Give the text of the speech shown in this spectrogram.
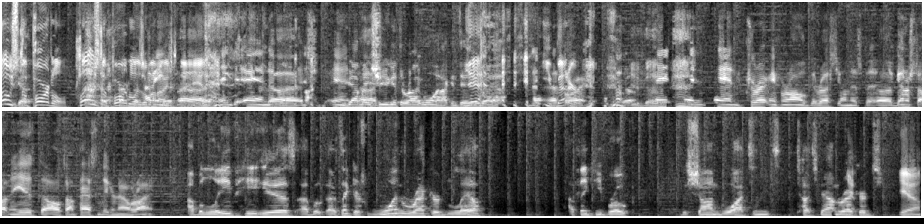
close you the portal. Close the portal is I what I, mean, say. uh, and and, uh, and you got to make uh, sure you get the right one. I can tell Yeah. you that. that- you better. right. Yeah. and, and and correct me if I'm wrong, get rusty on this, but uh, Gunner Stockton is the all-time passing leader now, right? I believe he is. I, be- I think there's one record left. I think he broke Deshaun Watson's touchdown records. Yeah.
